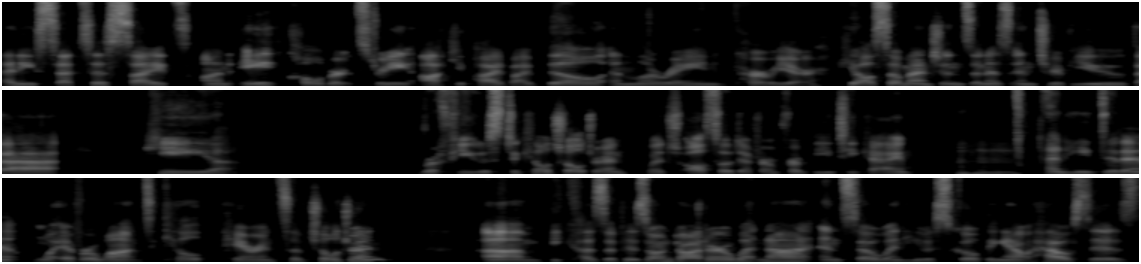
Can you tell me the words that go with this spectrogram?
and he sets his sights on 8 Colbert Street, occupied by Bill and Lorraine Currier. He also mentions in his interview that he refused to kill children, which also different from BTK. Mm-hmm. And he didn't ever want to kill parents of children um, because of his own daughter or whatnot. And so when he was scoping out houses,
